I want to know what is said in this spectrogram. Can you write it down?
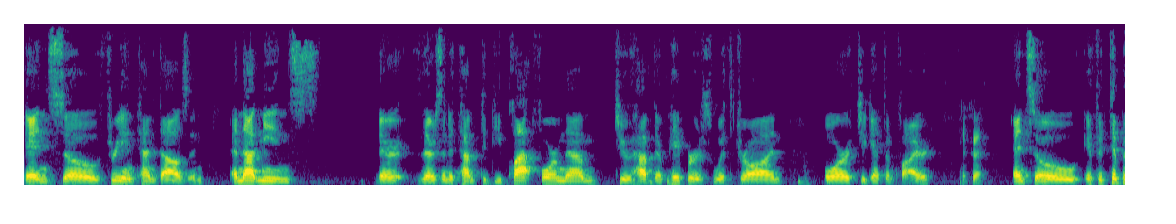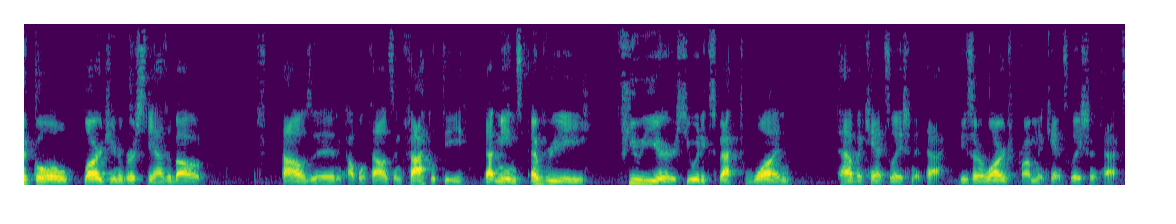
and so three in ten thousand, and that means there there's an attempt to deplatform them, to have their papers withdrawn, or to get them fired. Okay. And so, if a typical large university has about thousand, a couple thousand faculty, that means every few years you would expect one to have a cancellation attack. These are large, prominent cancellation attacks.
